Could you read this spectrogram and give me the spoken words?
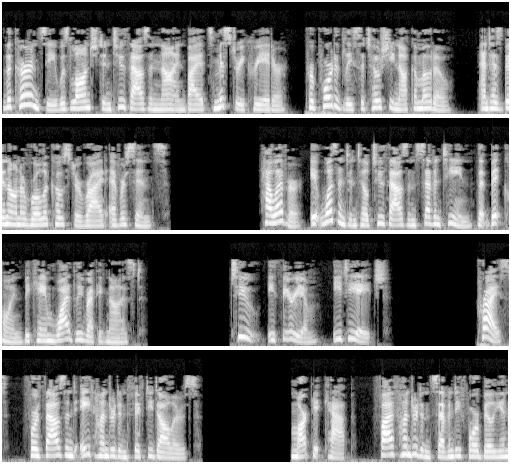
The currency was launched in 2009 by its mystery creator, purportedly Satoshi Nakamoto, and has been on a roller coaster ride ever since. However, it wasn't until 2017 that Bitcoin became widely recognized. 2. Ethereum, ETH. Price, $4,850. Market cap, $574 billion.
